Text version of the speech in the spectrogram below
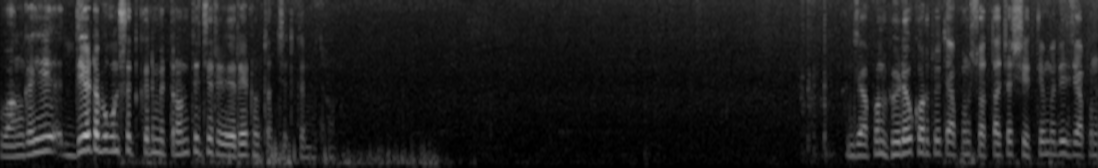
वांग ही देठ बघून शेतकरी मित्रांनो त्याचे रे रेट होतात शेतकरी मित्रांनो. जे आपण व्हिडिओ करतो ते आपण स्वतःच्या शेतीमध्ये जे आपण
